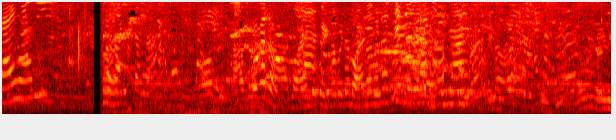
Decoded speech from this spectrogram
కవ్వది అరే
